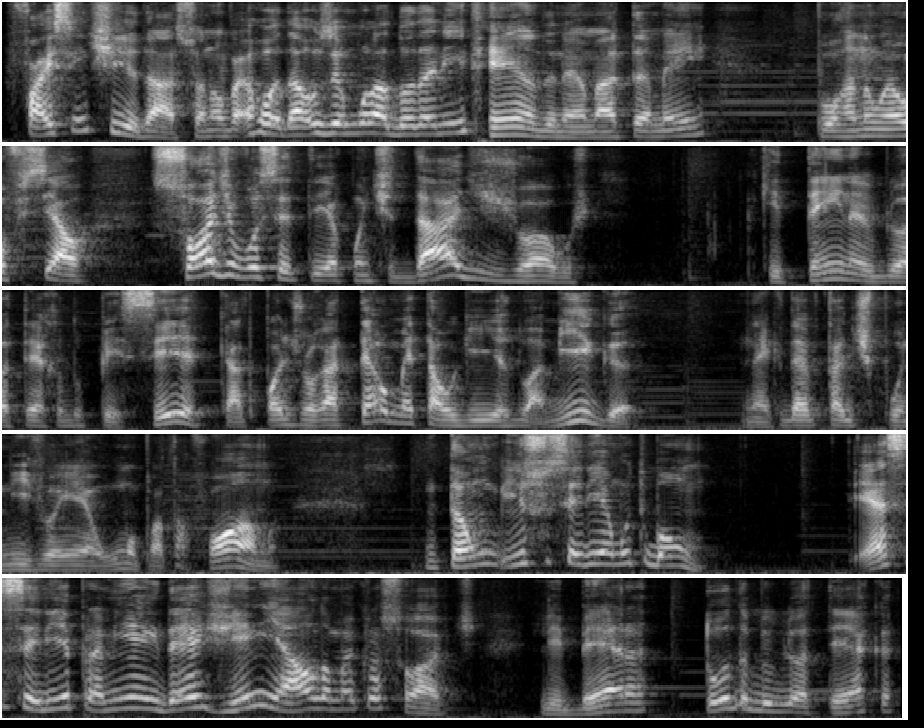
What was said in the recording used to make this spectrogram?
faz sentido, ah, só não vai rodar os emuladores da Nintendo, né? Mas também, porra, não é oficial. Só de você ter a quantidade de jogos que tem na biblioteca do PC, cara, pode jogar até o Metal Gear do Amiga, né, que deve estar disponível em alguma plataforma. Então, isso seria muito bom. Essa seria para mim a ideia genial da Microsoft. Libera toda a biblioteca.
